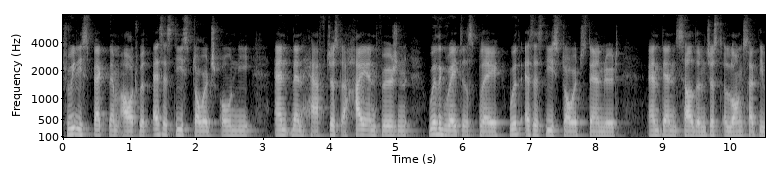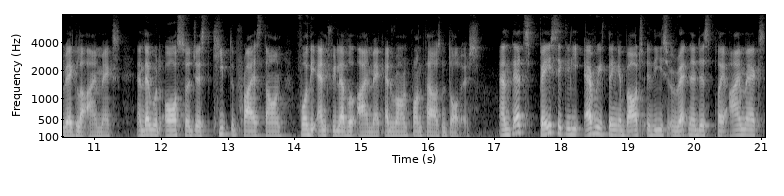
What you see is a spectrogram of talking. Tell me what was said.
to really spec them out with SSD storage only and then have just a high-end version with a great display with SSD storage standard and then sell them just alongside the regular iMacs and that would also just keep the price down for the entry-level iMac at around $1,000. And that's basically everything about these Retina display iMacs.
